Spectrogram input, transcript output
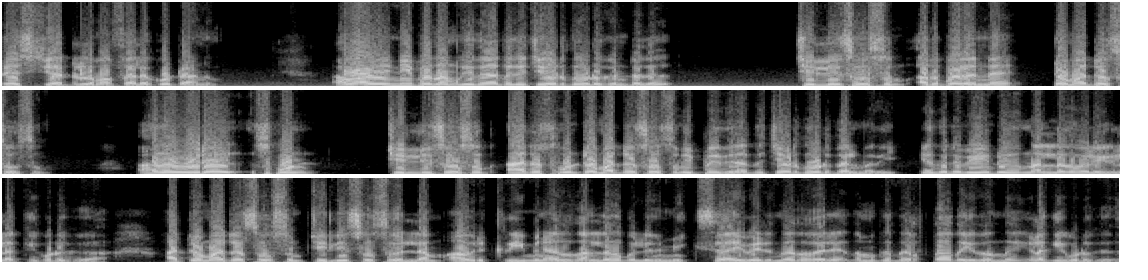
ടേസ്റ്റി ആയിട്ടുള്ള മസാലക്കൂട്ടാണ്. അപ്പോൾ ഇനിയിപ്പോൾ നമുക്ക് ഇതിനകത്തേക്ക് ചേർത്ത് കൊടുക്കേണ്ടത് ചില്ലി സോസും അതുപോലെ തന്നെ ടൊമാറ്റോ സോസും. അത് ഒരു സ്പൂൺ ചില്ലി സോസും അര സ്പൂൺ ടൊമാറ്റോ സോസും ഇപ്പൊ ഇതിനകത്ത് ചേർത്ത് കൊടുത്താൽ മതി. എന്നിട്ട് വീണ്ടും ഇത് നല്ലതുപോലെ ഇളക്കി കൊടുക്കുക. ആ ടൊമാറ്റോ സോസും ചില്ലി സോസും എല്ലാം ആ ഒരു ക്രീമിനകത്ത് നല്ലതുപോലെ ഒന്ന് മിക്സ് ആയി വരുന്നത് വരെ നമുക്ക് നിർത്താതെ ഇതൊന്ന് ഇളക്കി കൊടുക്കുക.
